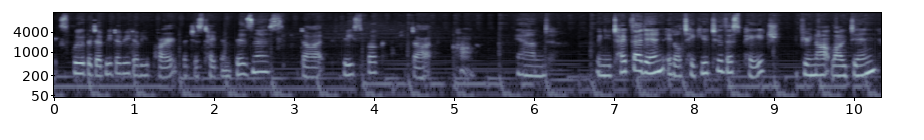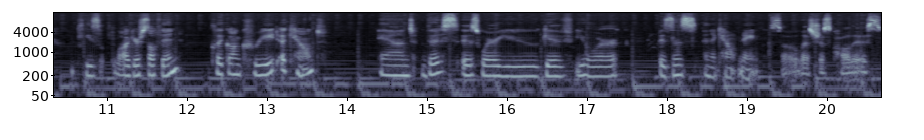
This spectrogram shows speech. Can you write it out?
exclude the www part, but just type in business.facebook.com. And when you type that in, it'll take you to this page. If you're not logged in, please log yourself in. Click on create account. And this is where you give your business an account name. So let's just call this,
